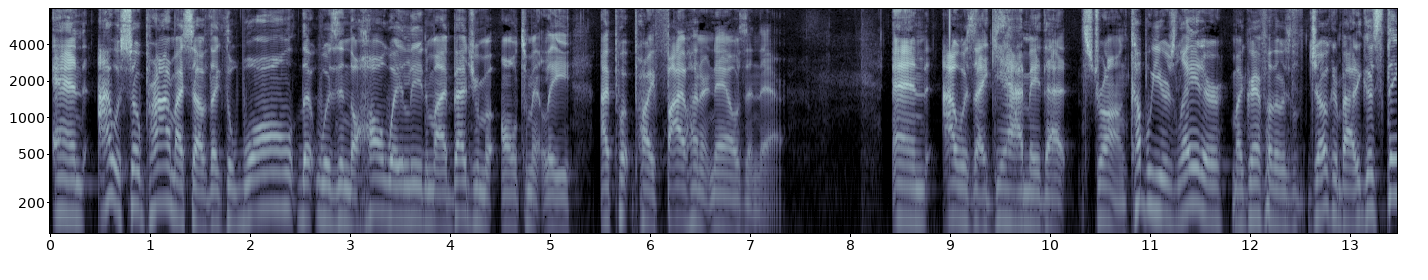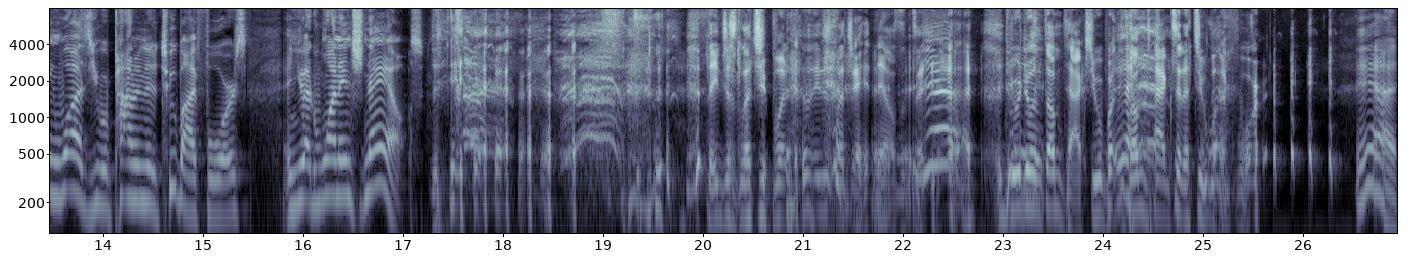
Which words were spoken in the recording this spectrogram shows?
And I was so proud of myself. Like the wall that was in the hallway leading to my bedroom, ultimately, I put probably 500 nails in there. And I was like, yeah, I made that strong. A couple years later, my grandfather was joking about it. He goes, thing was, you were pounding into two by fours and you had one inch nails. They just let you put. They just let you hit nails. Yeah. you were doing thumbtacks. You were putting thumbtacks in a two by four. Yeah,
